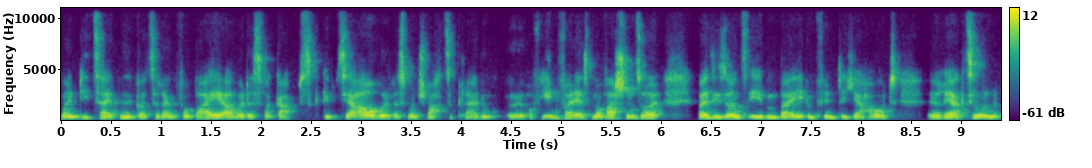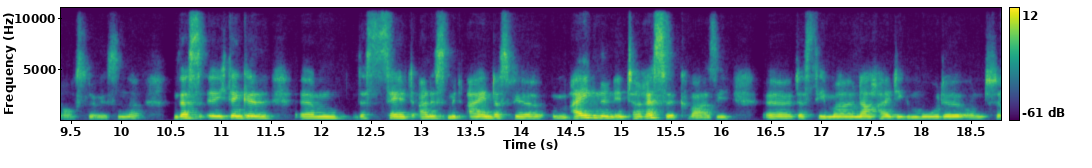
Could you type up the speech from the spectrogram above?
meine, die Zeiten sind Gott sei Dank vorbei, aber das gibt es ja auch, oder dass man schwarze Kleidung äh, auf jeden Fall erstmal waschen soll, weil sie sonst eben bei empfindlicher Haut Reaktionen auslösen. Ne? Und das, ich denke, ähm, das zählt alles mit ein, dass wir im eigenen Interesse quasi das Thema nachhaltige Mode und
